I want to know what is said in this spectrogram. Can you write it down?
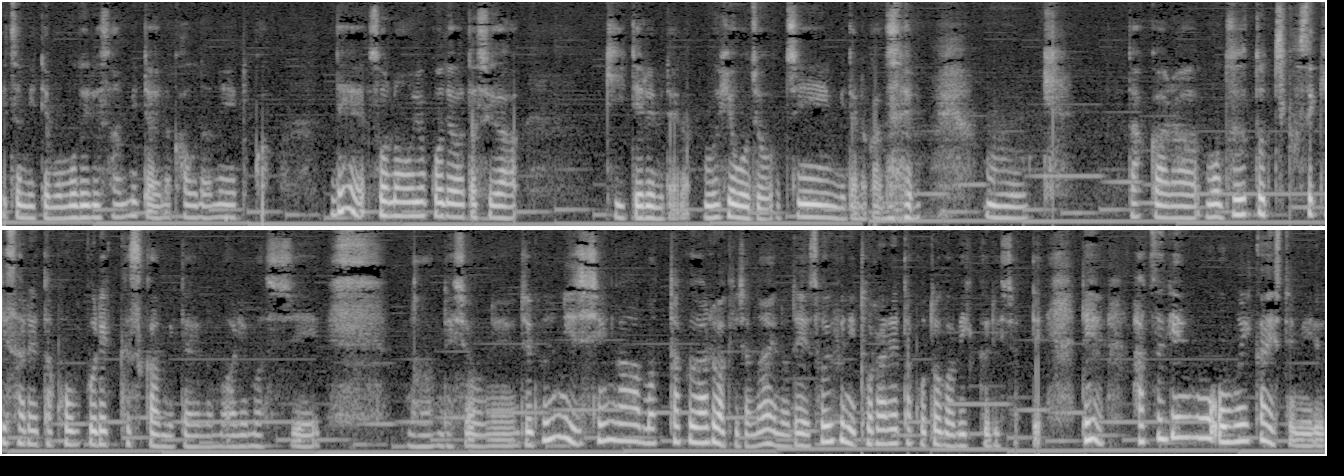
いつ見てもモデルさんみたいな顔だねとか。で、その横で私が聞いてるみたいな。無表情、チーンみたいな感じで。うん。だから、もうずっと蓄積されたコンプレックス感みたいなのもありますし、なんでしょうね。自分に自信が全くあるわけじゃないので、そういう風に取られたことがびっくりしちゃって。で、発言を思い返してみる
